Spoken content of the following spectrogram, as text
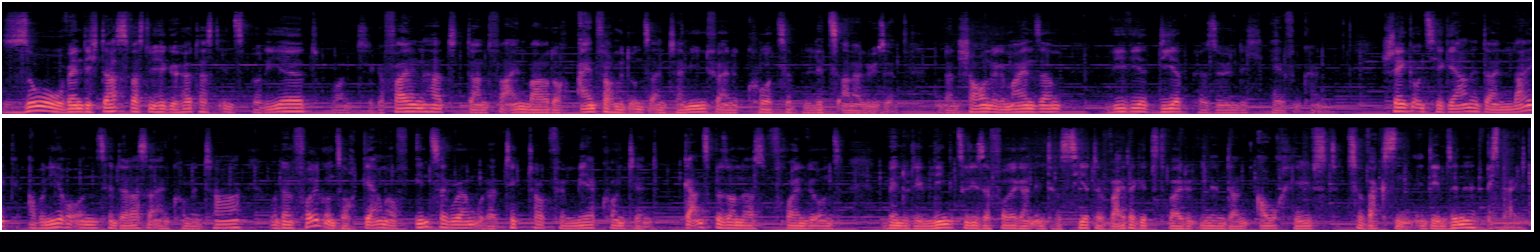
So, wenn dich das, was du hier gehört hast, inspiriert und dir gefallen hat, dann vereinbare doch einfach mit uns einen Termin für eine kurze Blitzanalyse. Und dann schauen wir gemeinsam, wie wir dir persönlich helfen können. Schenke uns hier gerne dein Like, abonniere uns, hinterlasse einen Kommentar und dann folge uns auch gerne auf Instagram oder TikTok für mehr Content. Ganz besonders freuen wir uns, wenn du den Link zu dieser Folge an Interessierte weitergibst, weil du ihnen dann auch hilfst zu wachsen. In dem Sinne, bis bald.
